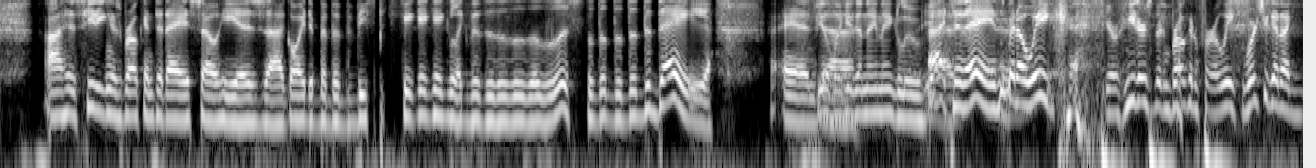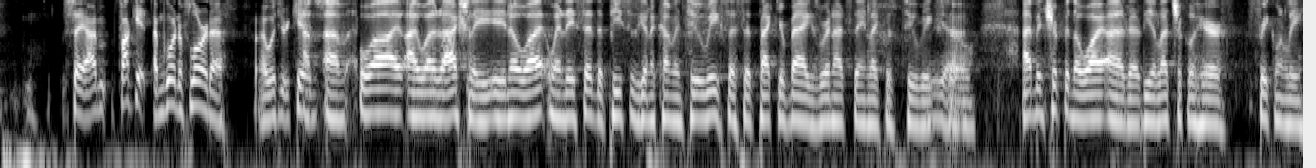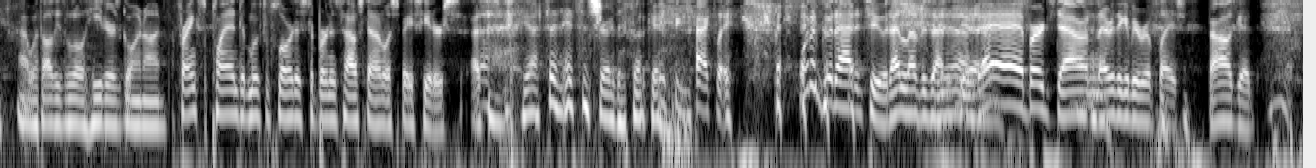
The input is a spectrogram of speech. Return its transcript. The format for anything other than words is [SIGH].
Uh, his heating is broken today, so he is uh, going to be speaking like this the day. And Feels like he's in an igloo. Uh, today, it's been a week. your heater's been broken for a week. Where's you gonna say? I'm fuck it. I'm going to Florida uh, with your kids. Um, well, I, I was actually, you know what? When they said the piece is going to come in two weeks, I said, pack your bags. We're not staying like this two weeks. Yeah. So I've been tripping the wire, uh, the, the electrical here frequently uh, with all these little heaters going on. Frank's plan to move to Florida is to burn his house down with space heaters. That's [SIGHS] Yeah, it's it's insured. It's okay. [LAUGHS] exactly. What a good attitude. I love his attitude. Yeah. Hey, birds down, everything can be replaced. All good.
